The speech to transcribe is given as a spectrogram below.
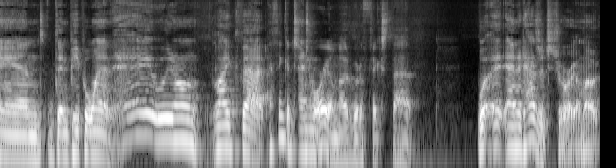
and then people went hey we don't like that I think a tutorial mode would have fixed that. Well, and it has a tutorial mode,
